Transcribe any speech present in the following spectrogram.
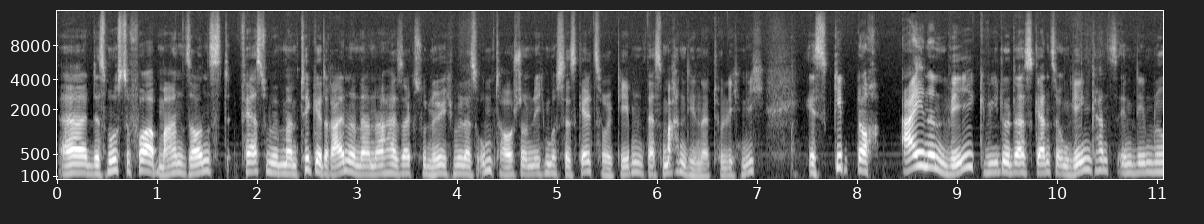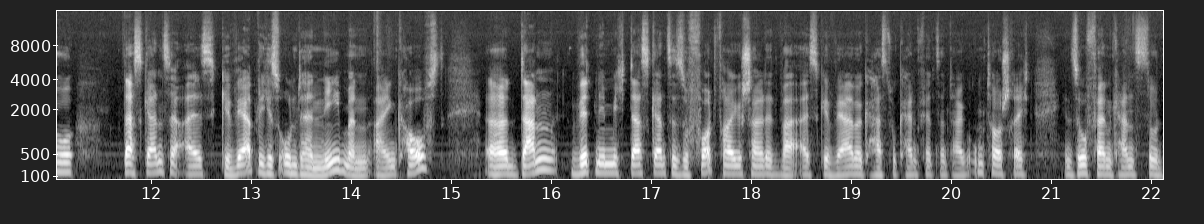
äh, das musst du vorab machen, sonst fährst du mit meinem Ticket rein und dann nachher sagst du, nö, ich will das umtauschen und ich muss das Geld zurückgeben. Das machen die natürlich nicht. Es gibt noch einen Weg, wie du das Ganze umgehen kannst, indem du das Ganze als gewerbliches Unternehmen einkaufst. Äh, dann wird nämlich das Ganze sofort freigeschaltet, weil als Gewerbe hast du kein 14 Tage Umtauschrecht. Insofern kannst du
